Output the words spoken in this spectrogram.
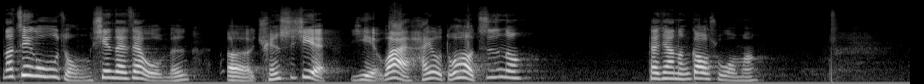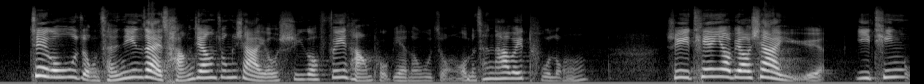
那这个物种现在在我们呃全世界野外还有多少只呢？大家能告诉我吗？这个物种曾经在长江中下游是一个非常普遍的物种，我们称它为土龙。所以天要不要下雨，一听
